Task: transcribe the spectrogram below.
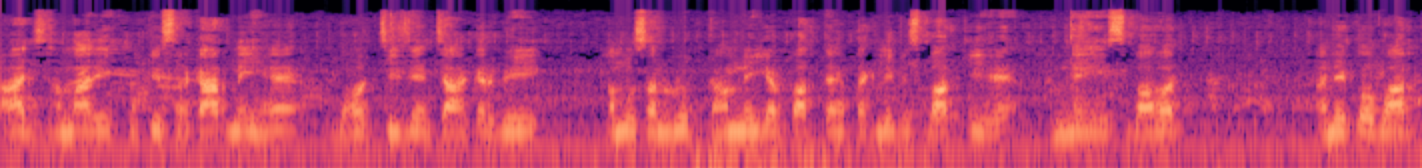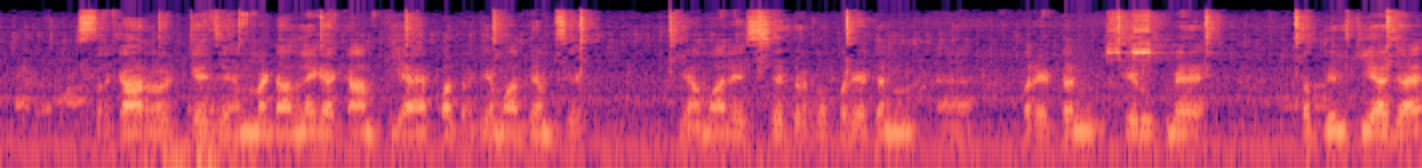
आज हमारी खुद की सरकार नहीं है बहुत चीज़ें चाहकर भी हम उस अनुरूप काम नहीं कर पाते हैं तकलीफ़ इस बात की है। हमने इस बाबत अनेकों बार सरकार के जहन में डालने का काम किया है पत्र के माध्यम से कि हमारे क्षेत्र को पर्यटन पर्यटन के रूप में तब्दील किया जाए।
